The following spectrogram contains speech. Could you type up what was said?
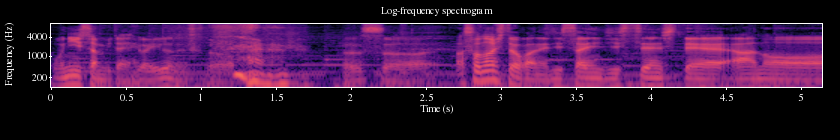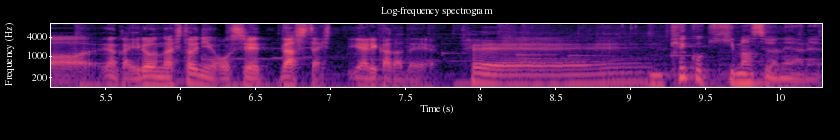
お兄さんみたいな人がいるんですけど。そうそう。その人がね実際に実践してあのなんかいろんな人に教え出したやり方で。へえ結構聞きますよねあれ。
